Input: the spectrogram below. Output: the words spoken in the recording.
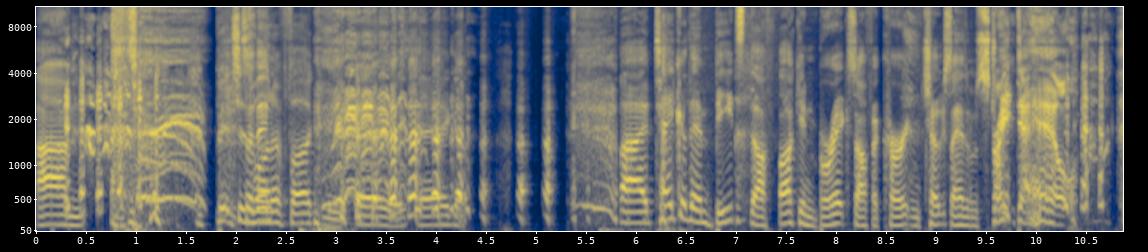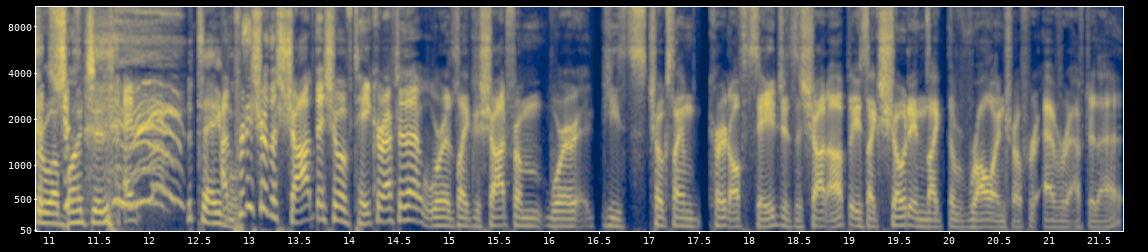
Um, Bitches So wanna fuck me. Eric, go. uh, Taker then beats the fucking bricks off of Kurt and chokeslams him straight to hell through a bunch of And tables. I'm pretty sure the shot they show of Taker after that, where it's like a shot from where he's chokeslam Kurt off the stage, it's a shot up. It's like showed in like the Raw intro forever after that.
